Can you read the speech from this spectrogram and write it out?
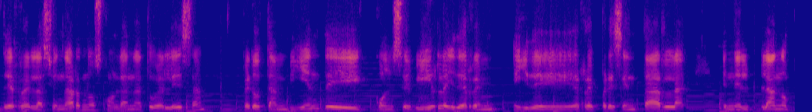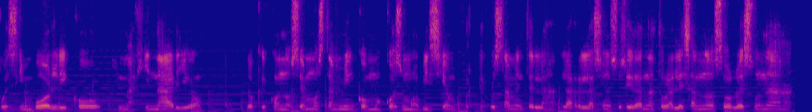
de relacionarnos con la naturaleza, pero también de concebirla y de, y de representarla en el plano pues simbólico, imaginario, lo que conocemos también como cosmovisión, porque justamente la, relación sociedad-naturaleza no solo es una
